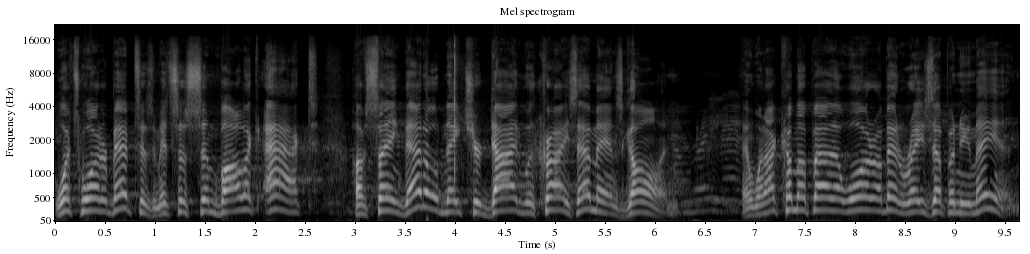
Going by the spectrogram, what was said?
What's water baptism? It's a symbolic act of saying that old nature died with Christ. That man's gone. And when I come up out of that water, I've been raised up a new man.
